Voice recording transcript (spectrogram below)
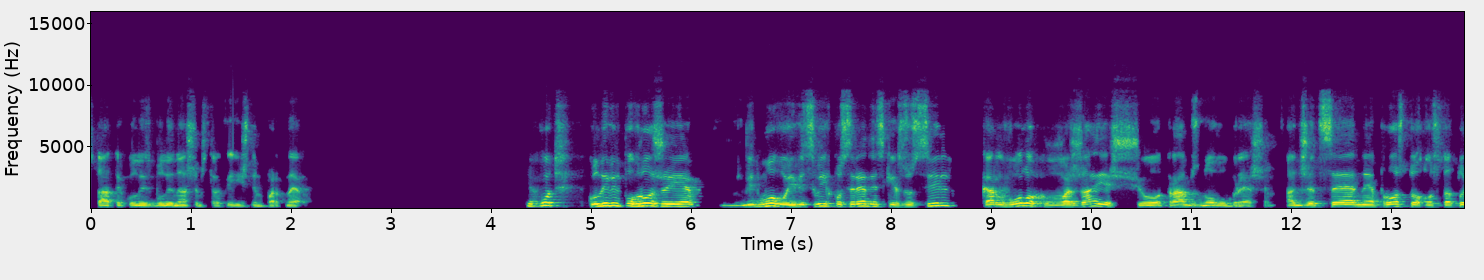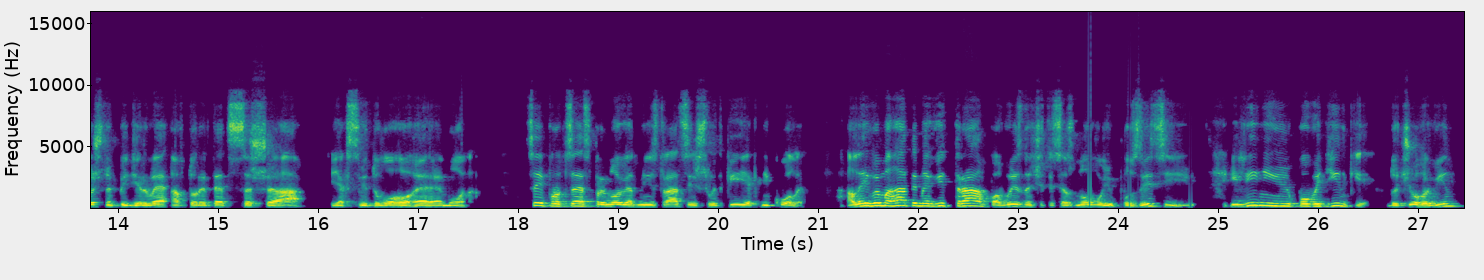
Штати колись були нашим стратегічним партнером. Так от, коли він погрожує відмовою від своїх посередницьких зусиль Карл Волох вважає, що Трамп знову бреше, адже це не просто остаточно підірве авторитет США як світового гегемона. Цей процес при новій адміністрації швидкий як ніколи, але й вимагатиме від Трампа визначитися з новою позицією і лінією поведінки, до чого він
